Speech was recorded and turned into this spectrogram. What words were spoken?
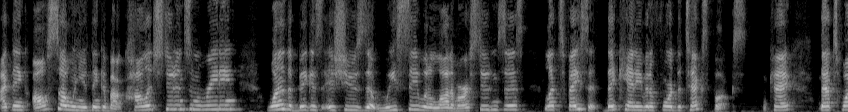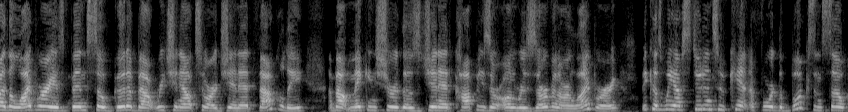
I think also when you think about college students and reading, one of the biggest issues that we see with a lot of our students is, let's face it, they can't even afford the textbooks, okay? That's why the library has been so good about reaching out to our gen ed faculty about making sure those gen ed copies are on reserve in our library because we have students who can't afford the books. And so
